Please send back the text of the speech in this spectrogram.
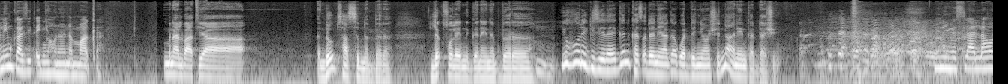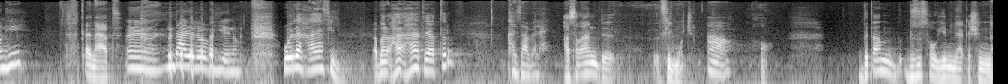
እኔም ጋዜጠኛ ሆነን ማቀ ምናልባት ያ እንደውም ሳስብ ነበረ ለቅሶ ላይ እንገናኝ ነበረ። የሆነ ጊዜ ላይ ግን ከጸደኒያ ጋር ጓደኛዎችና እኔን ከዳሽኝ። ምን ይመስላል አሁን ይሄ ቀናት እንዳልለው ብዬ ነው። ወደ 20 ፊልም 20 ቲያትር ከዛ በላይ 11 ፊልሞችን አዎ አዎ። በጣም ብዙ ሰው የሚያውቅሽና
